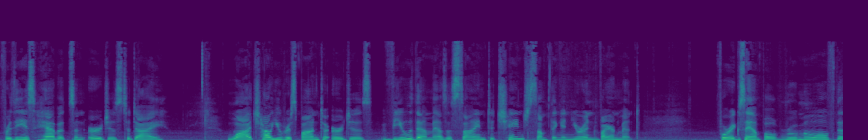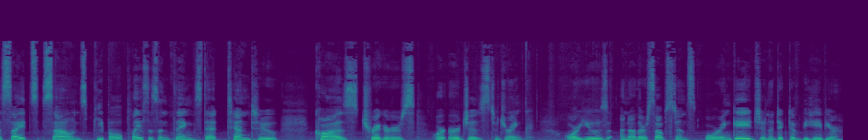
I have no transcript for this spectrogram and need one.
for these habits and urges to die. Watch how you respond to urges. View them as a sign to change something in your environment. For example, remove the sights, sounds, people, places, and things that tend to cause triggers or urges to drink or use another substance or engage in addictive behavior.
